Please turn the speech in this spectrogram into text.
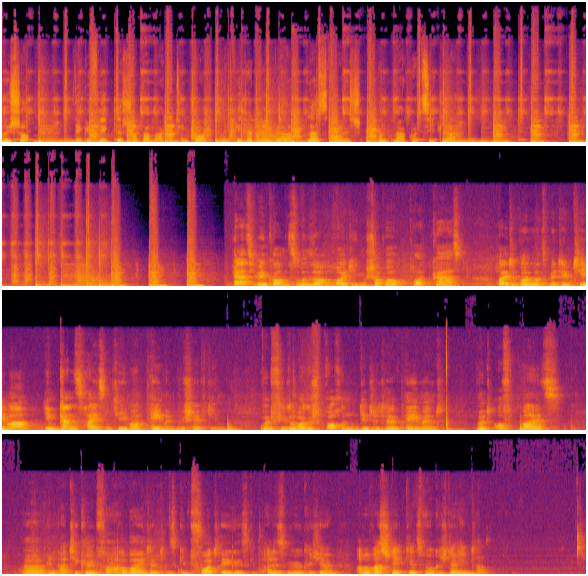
Frühshoppen, der gepflegte Shopper-Marketing-Talk mit Peter Dreger, Lars Reusch und Marco Ziegler. Herzlich willkommen zu unserem heutigen Shopper-Podcast. Heute wollen wir uns mit dem Thema, dem ganz heißen Thema Payment beschäftigen. Wird viel darüber gesprochen, Digital Payment wird oftmals äh, in Artikeln verarbeitet, es gibt Vorträge, es gibt alles Mögliche, aber was steckt jetzt wirklich dahinter?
